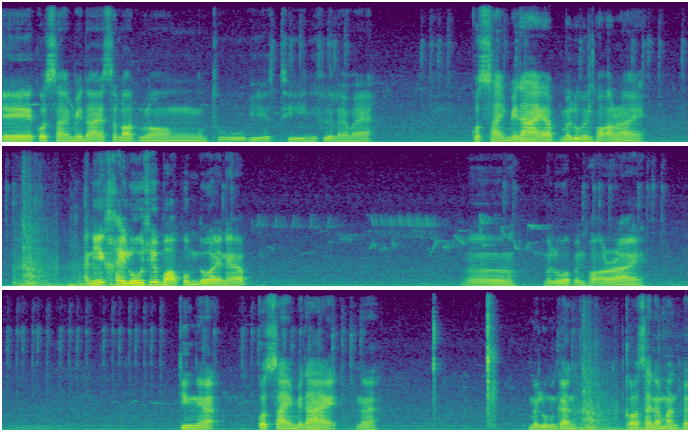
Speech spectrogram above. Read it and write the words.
เอกดใส่ไม่ได้สล็อตลอง to pst นี่คืออะไรแวะ กดใส่ไม่ได้ครับ ไม่รู้เป็นเพราะอะไร อันนี้ใครรู้ช่วยบอกผมด้วยนะครับ เออไม่รู้ว่าเป็นเพราะอะไร จริงเนี่ยกดใส่ไม่ได้นะ ไม่รู้เหมือนกัน ก็ใส่น้ำมันไป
